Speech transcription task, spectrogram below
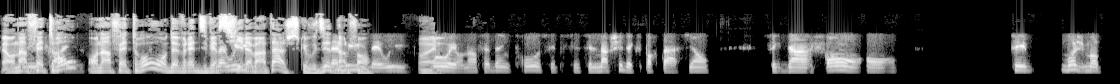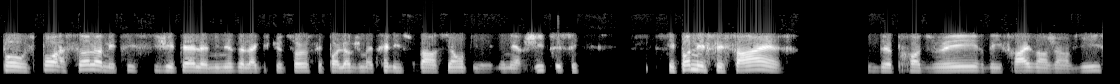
on en fait trop? On en fait trop? On devrait diversifier ben davantage. C'est ce que vous dites ben dans le fond. Ben oui. oui. on en fait bien trop. C'est le marché d'exportation. C'est que dans le fond, on. Moi, je m'oppose pas à ça, là, mais si j'étais le ministre de l'Agriculture, c'est pas là que je mettrais les subventions et l'énergie. C'est, pas nécessaire de produire des fraises en janvier.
